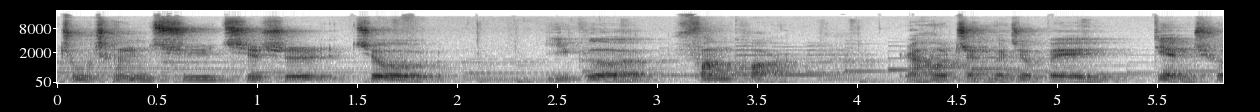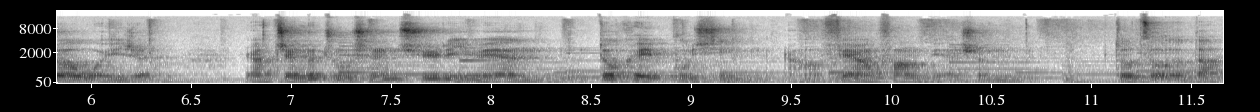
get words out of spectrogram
主城区其实就一个方块儿，然后整个就被电车围着。然后整个主城区里面都可以步行，然后非常方便，什么都走得到。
